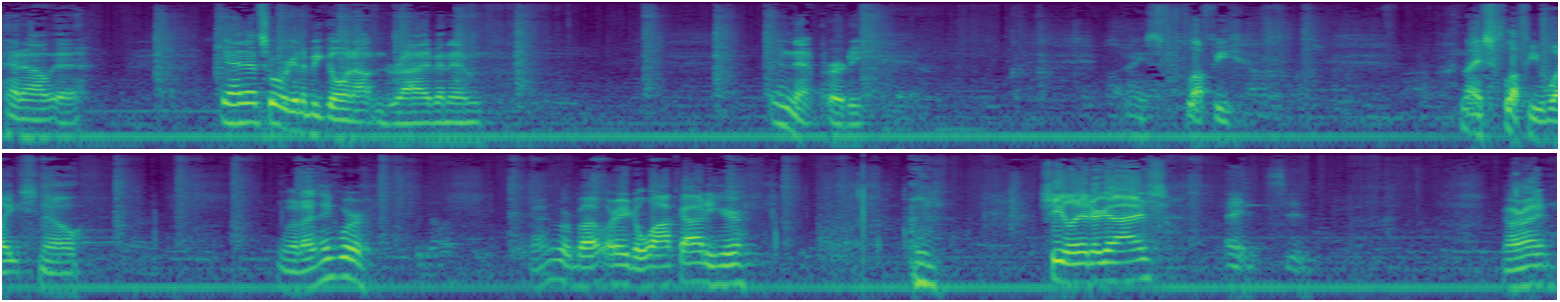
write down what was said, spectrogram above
head out there. Yeah, that's what we're going to be going out and driving in. Isn't that pretty? Nice fluffy, nice fluffy white snow. But I think we're, I think we're about ready to walk out of here. see you later, guys. Hey, Sid. All right.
